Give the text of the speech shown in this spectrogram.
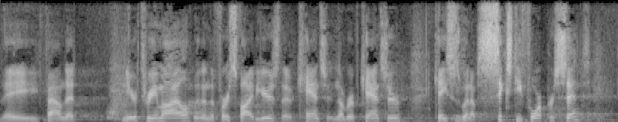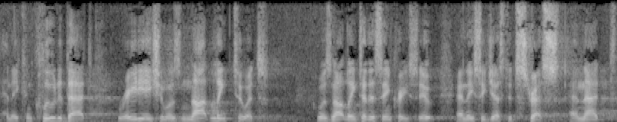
They found that near Three Mile, within the first five years, the cancer, number of cancer cases went up 64%, and they concluded that radiation was not linked to it, was not linked to this increase, it, and they suggested stress. And that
